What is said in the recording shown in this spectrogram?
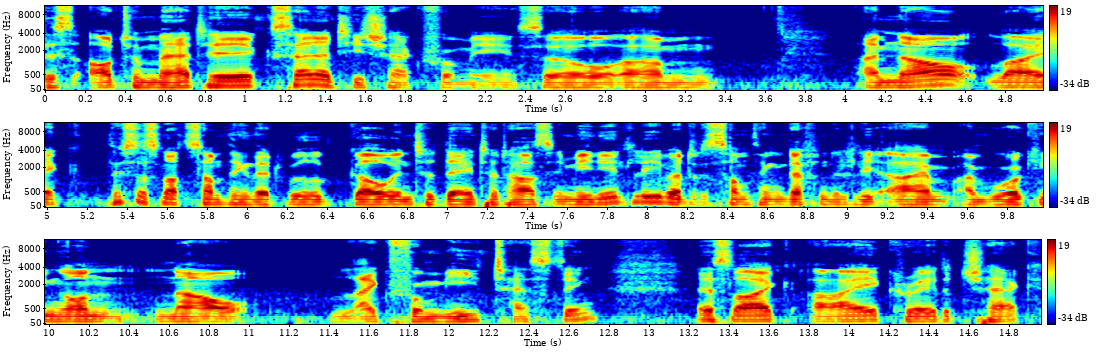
this automatic sanity check for me. So um, I'm now like this is not something that will go into data tasks immediately, but it's something definitely I'm I'm working on now. Like for me, testing is like I create a check.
